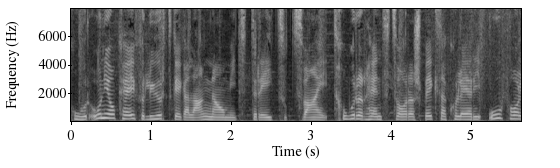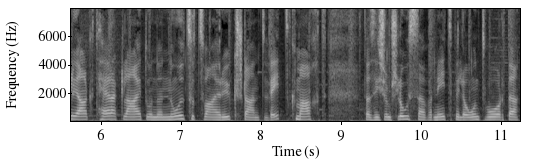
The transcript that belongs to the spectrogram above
Chur Unihockey verliert gegen Langnau mit 3 zu 2. Die Churer haben zwar eine spektakuläre Aufholjagd hergelegt und einen 0 zu 2 Rückstand wettgemacht. Das ist am Schluss aber nicht belohnt worden.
